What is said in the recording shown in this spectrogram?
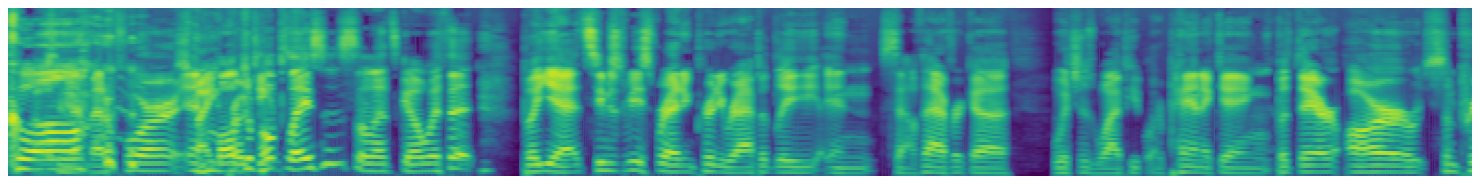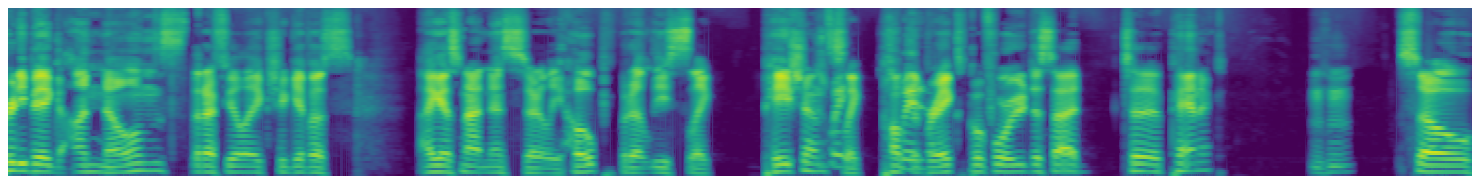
Cool. That metaphor in multiple proteins? places. So let's go with it. But yeah, it seems to be spreading pretty rapidly in South Africa, which is why people are panicking. But there are some pretty big unknowns that I feel like should give us, I guess, not necessarily hope, but at least like patience, wait- like pump the brakes before you decide to panic. mm-hmm. So,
